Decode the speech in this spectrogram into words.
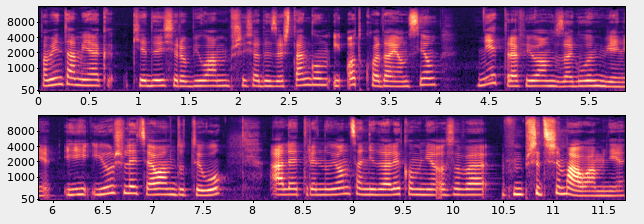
Pamiętam jak kiedyś robiłam przysiady ze sztangą i odkładając ją, nie trafiłam w zagłębienie i już leciałam do tyłu, ale trenująca niedaleko mnie osoba przytrzymała mnie.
